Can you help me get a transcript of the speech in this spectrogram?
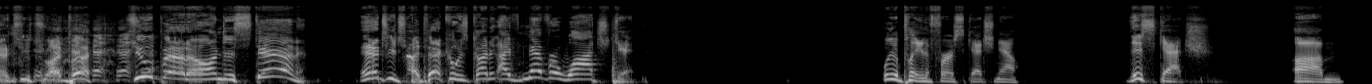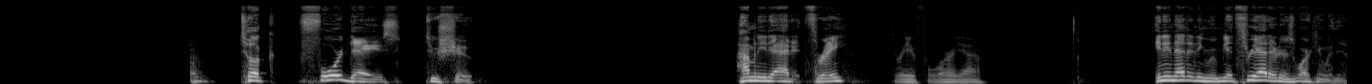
Angie Tribeca, you better understand. Angie Tribeca was kind of, I've never watched it. We're going to play the first sketch now. This sketch um, took four days to shoot. How many to edit? Three? Three or four, yeah. In an editing room, you had three editors working with you,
